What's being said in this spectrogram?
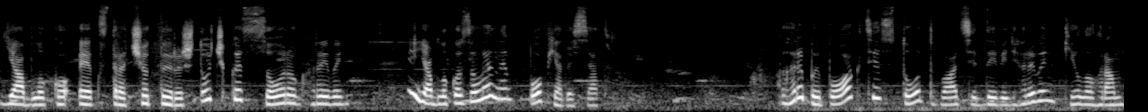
Яблуко екстра 4 штучки 40 гривень. І яблуко зелене по 50. Гриби по акції 129 гривень кілограм.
